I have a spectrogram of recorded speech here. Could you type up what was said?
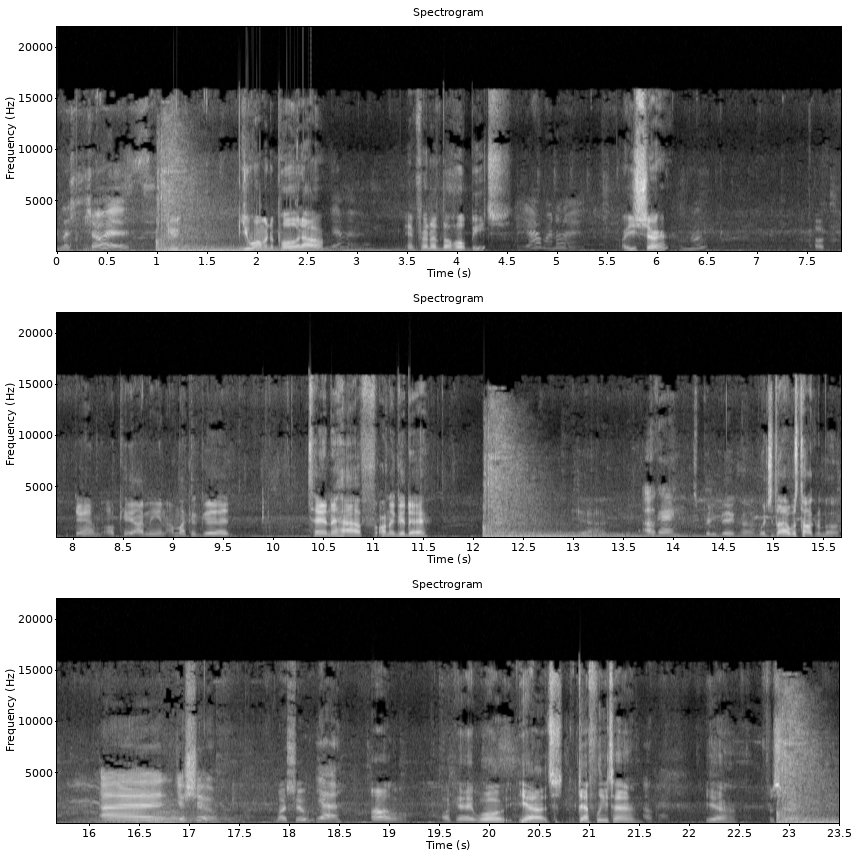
Let's show us. You you want me to pull it out Yeah. in front of the whole beach? Yeah, why not? Are you sure? Mhm. Oh, damn. Okay. I mean, I'm like a good 10 and a half on a good day. Yeah. Okay. It's pretty big, huh? What you thought I was talking about? Uh, your shoe. My shoe? Yeah. Oh. Okay. Well, yeah, it's definitely a 10. Okay. Yeah, for sure.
